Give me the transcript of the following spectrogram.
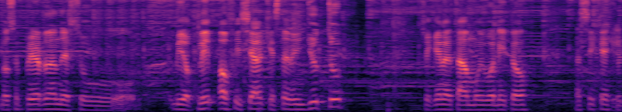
no se pierdan de su videoclip oficial que está en YouTube, chequen, está muy bonito, así que... Sí.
